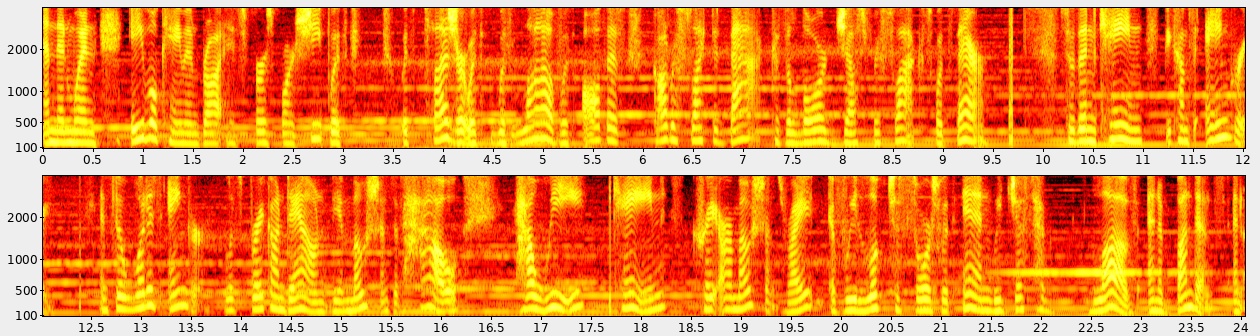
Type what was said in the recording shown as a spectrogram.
And then when abel came and brought his firstborn sheep with with pleasure, with, with love, with all this, God reflected back because the Lord just reflects what's there. So then Cain becomes angry. And so what is anger? Let's break on down the emotions of how how we, Cain, create our emotions, right? If we look to source within, we just have love and abundance and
